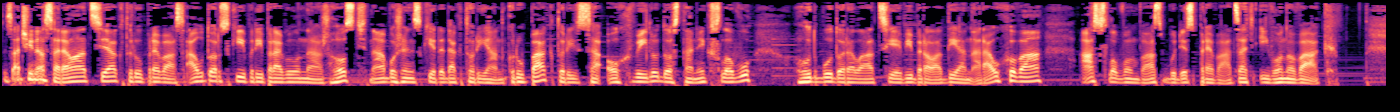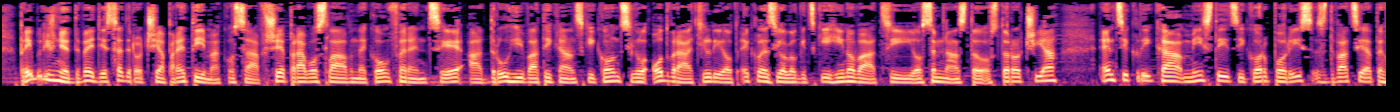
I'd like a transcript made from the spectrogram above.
Začína sa relácia, ktorú pre vás autorsky pripravil náš host, náboženský redaktor Jan Krupa, ktorý sa o chvíľu dostane k slovu Hudbu do relácie vybrala Diana Rauchová a slovom vás bude sprevádzať Ivo Novák. Približne dve desaťročia predtým, ako sa vše pravoslávne konferencie a druhý vatikánsky koncil odvrátili od ekleziologických inovácií 18. storočia, encyklíka Mystici Corporis z 22.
